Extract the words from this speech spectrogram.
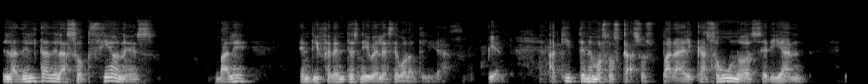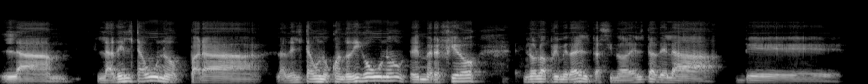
la delta de las opciones ¿vale? En diferentes niveles de volatilidad. Bien, aquí tenemos dos casos. Para el caso 1 serían la, delta 1 para la delta 1. Cuando digo 1 eh, me refiero no a la primera delta, sino a la delta de la de,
